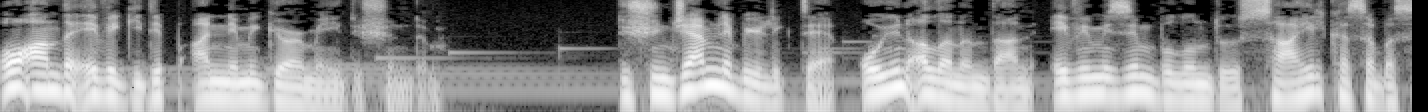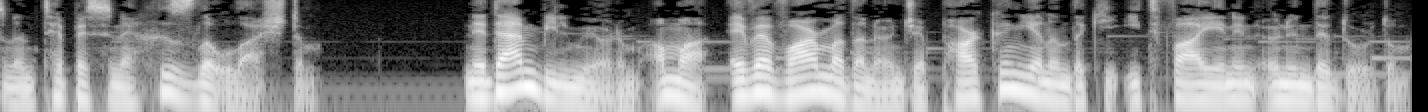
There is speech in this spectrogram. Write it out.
O anda eve gidip annemi görmeyi düşündüm. Düşüncemle birlikte oyun alanından evimizin bulunduğu sahil kasabasının tepesine hızla ulaştım. Neden bilmiyorum ama eve varmadan önce parkın yanındaki itfaiyenin önünde durdum.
